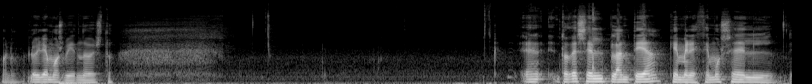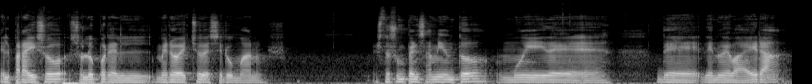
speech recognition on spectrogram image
Bueno, lo iremos viendo esto. Eh, entonces él plantea que merecemos el, paraíso solo por el mero hecho de ser humanos. Esto es un pensamiento muy de, de, nueva era,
